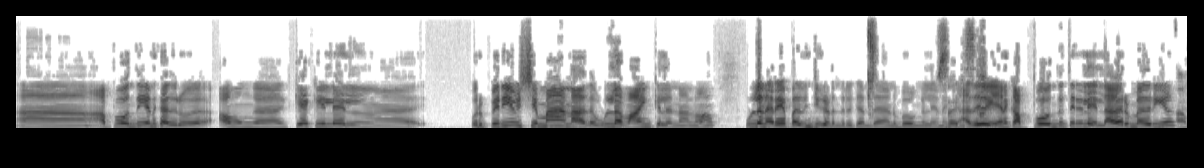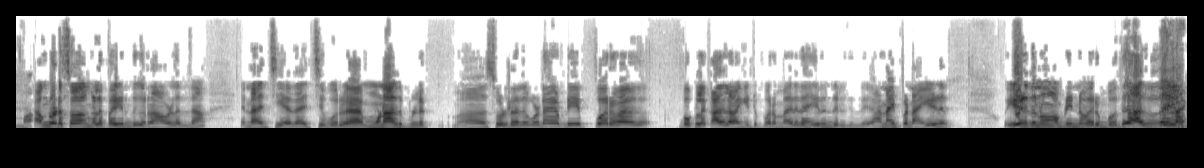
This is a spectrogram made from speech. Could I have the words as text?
ஆஹ் அப்போ வந்து எனக்கு அது அவங்க கேட்கையில ஒரு பெரிய விஷயமா நான் அதை உள்ள வாங்கிக்கலனாலும் உள்ள நிறைய பதிஞ்சு கிடந்திருக்கு அந்த அனுபவங்கள் எனக்கு. அது எனக்கு அப்போ வந்து தெரியல. எல்லாரும் மாதிரியும். அவங்களோட சோகங்களை பகிர்ந்துக்கிறோம் அவ்வளவுதான். என்னாச்சு ஏதாச்சு? ஒரு மூணாவது பிள்ளை அஹ், சொல்றத கூட அப்படியே வ- போக்குல காதுல வாங்கிட்டு போற மாதிரி தான் இருந்திருக்குது. ஆனா இப்ப நான் எழு எழுதணும் அப்படின்னு வரும்போது அதுதான்.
